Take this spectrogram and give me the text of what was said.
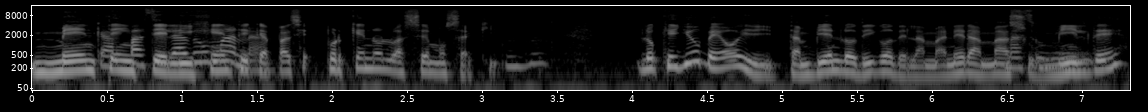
mente inteligente y capacidad, ¿por qué no lo hacemos aquí? Lo que yo veo, y también lo digo de la manera más, humilde,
